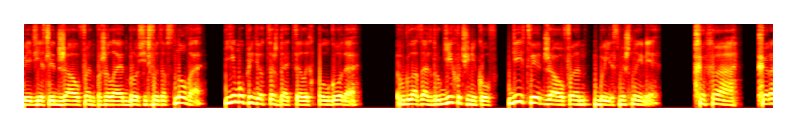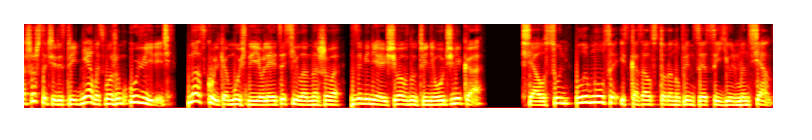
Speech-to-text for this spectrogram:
ведь если Джао Фэн пожелает бросить вызов снова, ему придется ждать целых полгода. В глазах других учеников действия Джао Фэн были смешными. «Ха-ха, хорошо, что через три дня мы сможем увидеть, насколько мощной является сила нашего заменяющего внутреннего ученика». Сяо Сунь улыбнулся и сказал в сторону принцессы Юнь Мэнсян.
